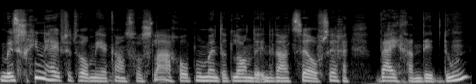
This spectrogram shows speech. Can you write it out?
Misschien heeft het wel meer kans van slagen op het moment dat landen inderdaad zelf zeggen... wij gaan dit doen.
